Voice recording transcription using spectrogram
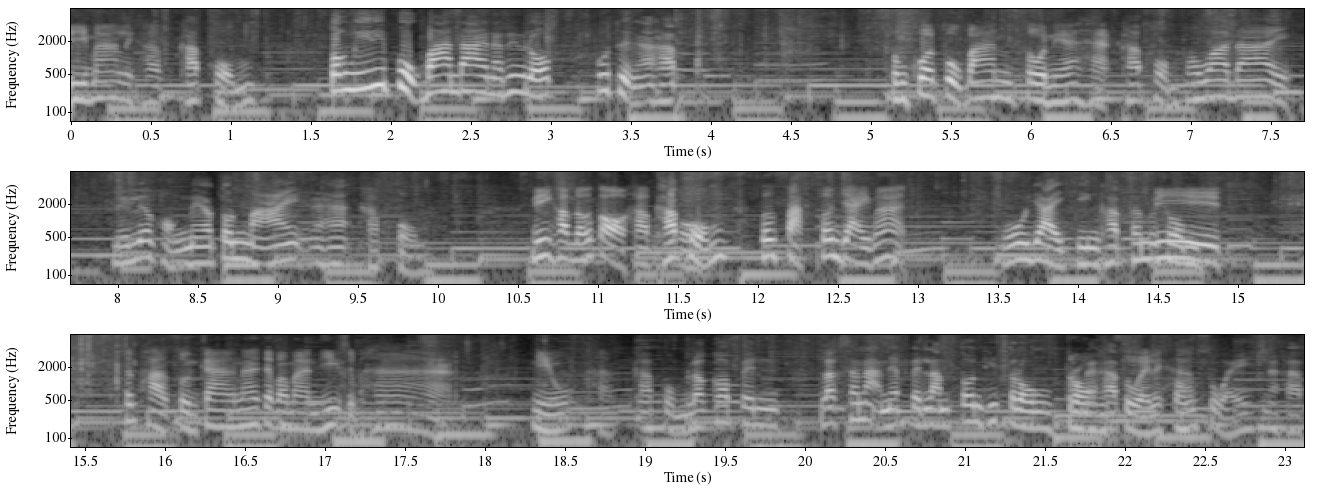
ดีมากเลยครับครับผมตรงนี้นี่ปลูกบ้านได้นะพี่ลบพูดถึงนะครับสมควรปลูกบ้านโซนเนี้ยฮะครับ ผมเพราะว่าได้ในเรื่องของแนวต้นไม้นะฮะ ครับผม นี่ครับน้องต่อครับครับผมโอ้ต้นสักต้นใหญ่มากโอ้ใหญ่จริงครับท่านผู้ชนี่มเส้นผ่าศูนย์กลางน่าจะประมาณ 25 นิ้วครับ ครับผมแล้วก็เป็นลักษณะเนี่ยเป็นลำต้นที่ตรงตรงนะครับสวยเลยครับตรงสวยนะครับ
